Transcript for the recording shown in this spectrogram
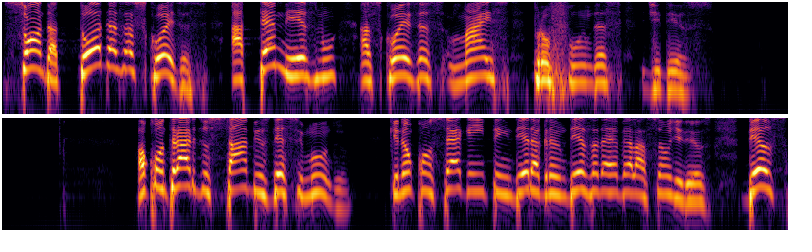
sonda todas as coisas, até mesmo as coisas mais profundas de Deus. Ao contrário dos sábios desse mundo, que não conseguem entender a grandeza da revelação de Deus. Deus,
